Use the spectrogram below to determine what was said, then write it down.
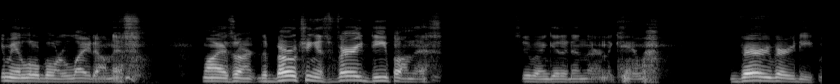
Give me a little bit more light on this. My eyes aren't. The broaching is very deep on this. See if I can get it in there in the camera. Very, very deep.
